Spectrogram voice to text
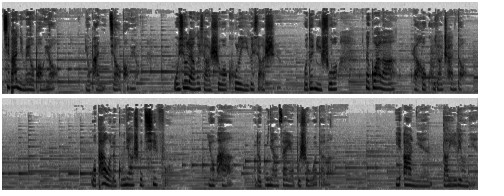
既怕你没有朋友，又怕你交朋友。午休两个小时，我哭了一个小时。我对你说：“那挂了。”然后哭到颤抖。我怕我的姑娘受欺负，又怕我的姑娘再也不是我的了。一二年到一六年，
